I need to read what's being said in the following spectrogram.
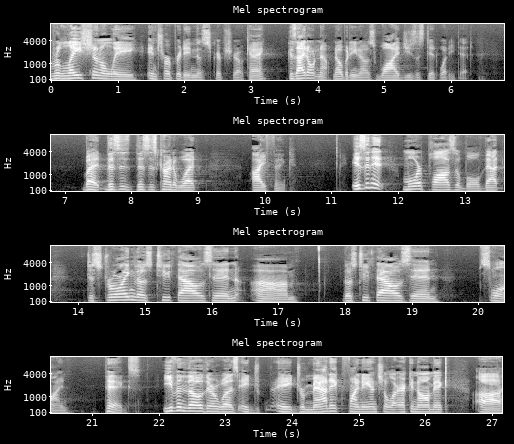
relationally interpreting this scripture, okay? Because I don't know. Nobody knows why Jesus did what he did. But this is, this is kind of what I think. Isn't it more plausible that destroying those 2,000 um, those 2,000 swine, pigs, even though there was a, a dramatic financial or economic uh,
